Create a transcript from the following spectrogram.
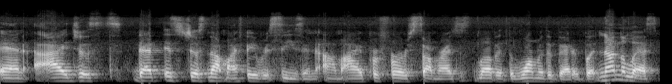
And i just that it's just not my favorite season. Um, i prefer summer. I just love it. The warmer the better. But nonetheless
